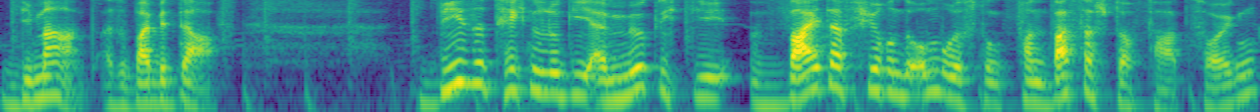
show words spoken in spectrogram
Demand, also bei Bedarf. Diese Technologie ermöglicht die weiterführende Umrüstung von Wasserstofffahrzeugen,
